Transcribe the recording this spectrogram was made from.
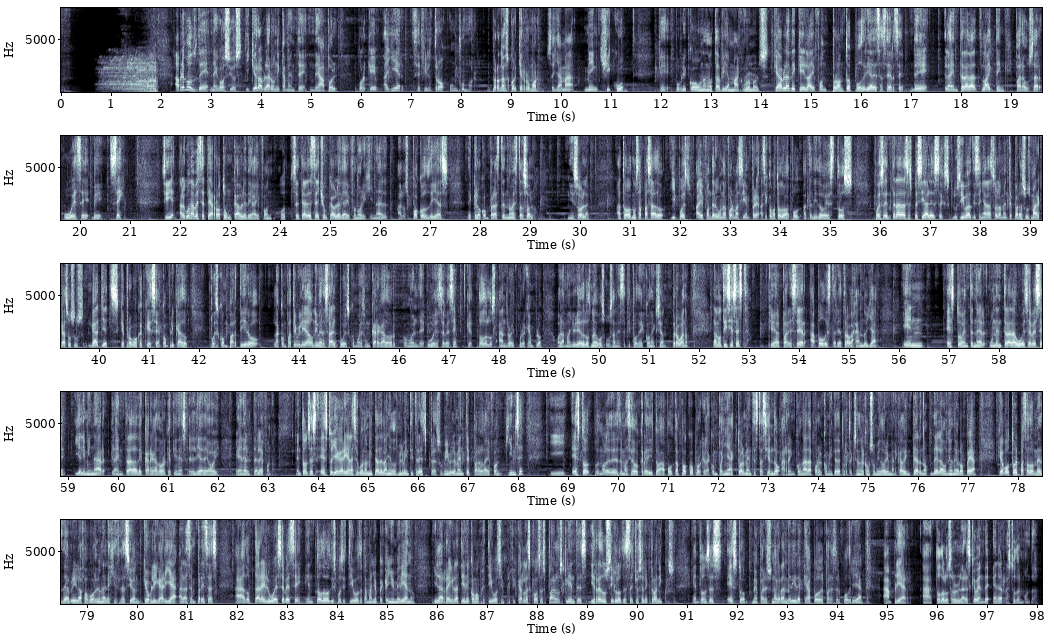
Hablemos de negocios y quiero hablar únicamente de Apple porque ayer se filtró un rumor, pero no es cualquier rumor, se llama Ming Chi Kuo, que publicó una nota vía Mac Rumors que habla de que el iPhone pronto podría deshacerse de la entrada Lightning para usar USB-C. Si alguna vez se te ha roto un cable de iPhone o se te ha deshecho un cable de iPhone original a los pocos días de que lo compraste, no estás solo, ni sola a todos nos ha pasado y pues iPhone de alguna forma siempre, así como todo Apple, ha tenido estos pues entradas especiales exclusivas diseñadas solamente para sus marcas o sus gadgets que provoca que sea complicado pues compartir o la compatibilidad universal pues como es un cargador como el de USB-C que todos los Android por ejemplo o la mayoría de los nuevos usan este tipo de conexión. Pero bueno la noticia es esta que al parecer Apple estaría trabajando ya en esto en tener una entrada USB-C y eliminar la entrada de cargador que tienes el día de hoy en el teléfono. Entonces esto llegaría en la segunda mitad del año 2023, presumiblemente para el iPhone 15 y esto, pues no le des demasiado crédito a Apple tampoco, porque la compañía actualmente está siendo arrinconada por el Comité de Protección del Consumidor y Mercado Interno de la Unión Europea, que votó el pasado mes de abril a favor de una legislación que obligaría a las empresas a adoptar el USB-C en todos los dispositivos de tamaño pequeño y mediano, y la regla tiene como objetivo simplificar las cosas para los clientes y reducir los desechos electrónicos. Entonces, esto me parece una gran medida que Apple al parecer podría ampliar a todos los celulares que vende en el resto del mundo.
